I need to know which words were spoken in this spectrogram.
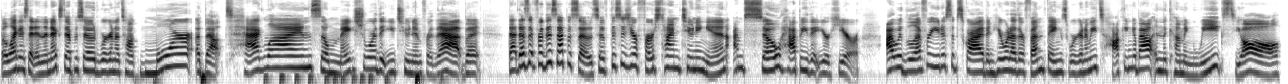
But like I said, in the next episode, we're going to talk more about taglines. So make sure that you tune in for that. But that does it for this episode. So if this is your first time tuning in, I'm so happy that you're here. I would love for you to subscribe and hear what other fun things we're going to be talking about in the coming weeks. Y'all,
